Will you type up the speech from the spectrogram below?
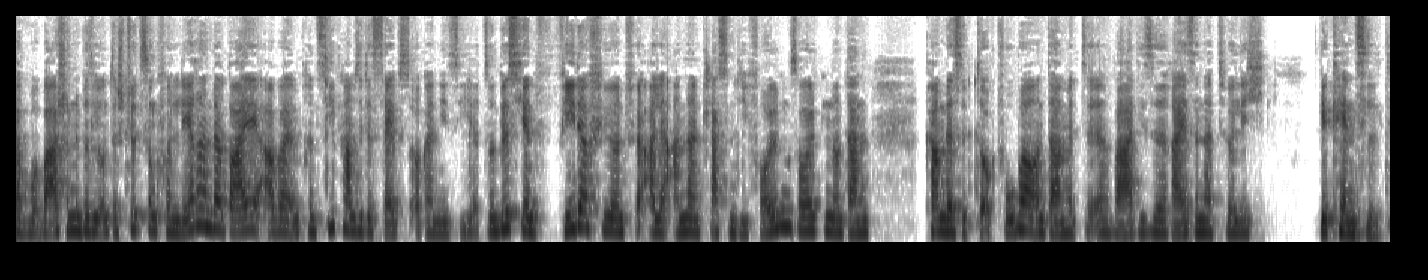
da war schon ein bisschen Unterstützung von Lehrern dabei, aber im Prinzip haben sie das selbst organisiert. So ein bisschen federführend für alle anderen Klassen, die folgen sollten. Und dann kam der 7. Oktober und damit äh, war diese Reise natürlich gecancelt.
